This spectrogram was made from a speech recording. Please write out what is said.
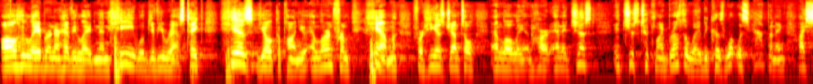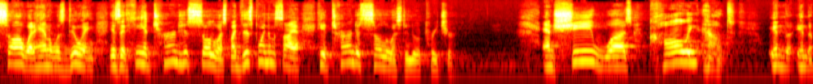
all who labor and are heavy laden, and he will give you rest. Take his yoke upon you and learn from him, for he is gentle and lowly in heart. And it just it just took my breath away because what was happening, I saw what Handel was doing, is that he had turned his soloist, by this point in Messiah, he had turned his soloist into a preacher. And she was calling out in the, in the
